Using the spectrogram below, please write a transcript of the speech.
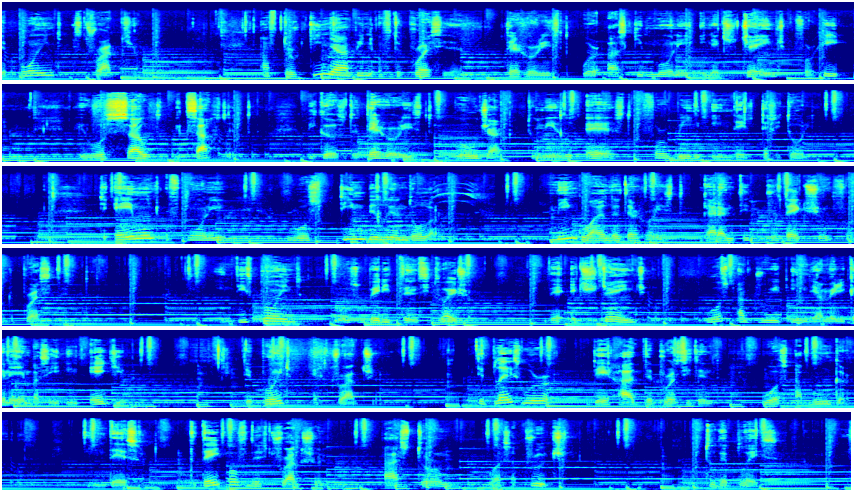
extraction. After kidnapping of the president, terrorists were asking money in exchange for him. He was south exhausted because the terrorists Bojack to Middle East for being in their territory. The amount of money was $10 billion. Meanwhile, the terrorists guaranteed protection for the president. In this point was very tense situation. The exchange was agreed in the American embassy in Egypt. The point extraction. The place where they had the president was a bunker in desert. The day of the extraction, a storm was approached to the place.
